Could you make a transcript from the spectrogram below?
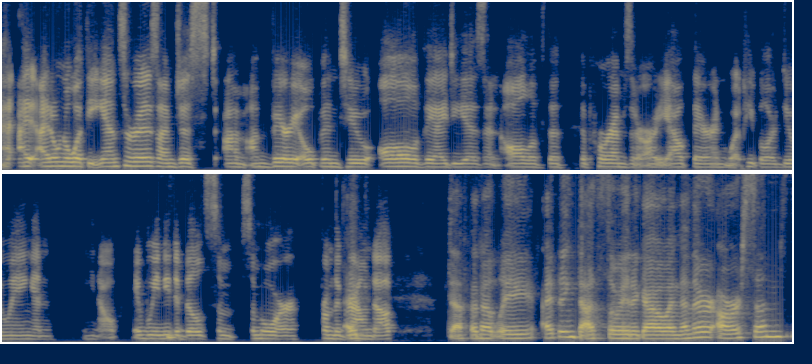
I, I don't know what the answer is. I'm just I'm I'm very open to all of the ideas and all of the the programs that are already out there and what people are doing and you know maybe we need mm. to build some some more from the ground I, up. Definitely. I think that's the way to go. And then there are some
